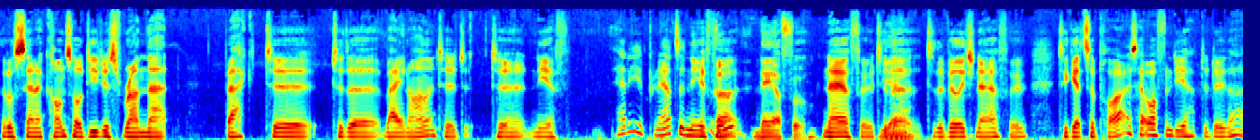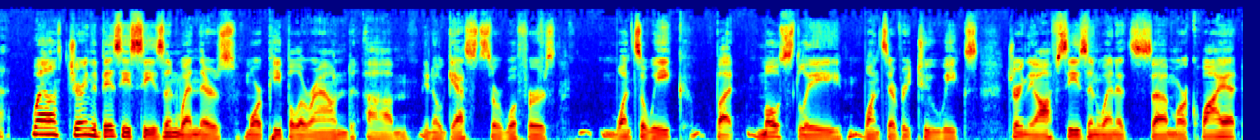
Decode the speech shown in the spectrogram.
little center console. Do you just run that back to to the main island to to near? How do you pronounce it? Near uh, Neiafu. Neiafu to Yeah. the to the village Neiafu to get supplies. How often do you have to do that? Well, during the busy season, when there's more people around, um, you know, guests or WWOOFers, once a week, but mostly once every two weeks. During the off season, when it's uh, more quiet,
